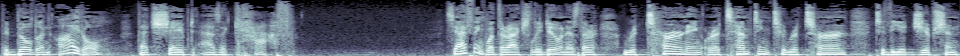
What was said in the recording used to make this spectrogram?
They build an idol that's shaped as a calf. See, I think what they're actually doing is they're returning or attempting to return to the Egyptian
